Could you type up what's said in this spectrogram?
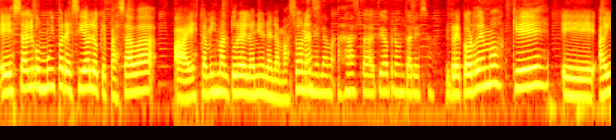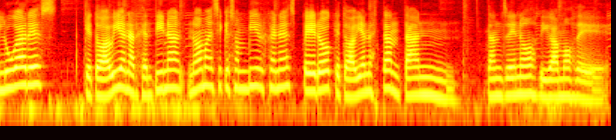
Es algo muy parecido a lo que pasaba a esta misma altura del año en el Amazonas. En el ama- Ajá, estaba- te iba a preguntar eso. Recordemos que eh, hay lugares que todavía en Argentina, no vamos a decir que son vírgenes, pero que todavía no están tan, tan llenos, digamos, de...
